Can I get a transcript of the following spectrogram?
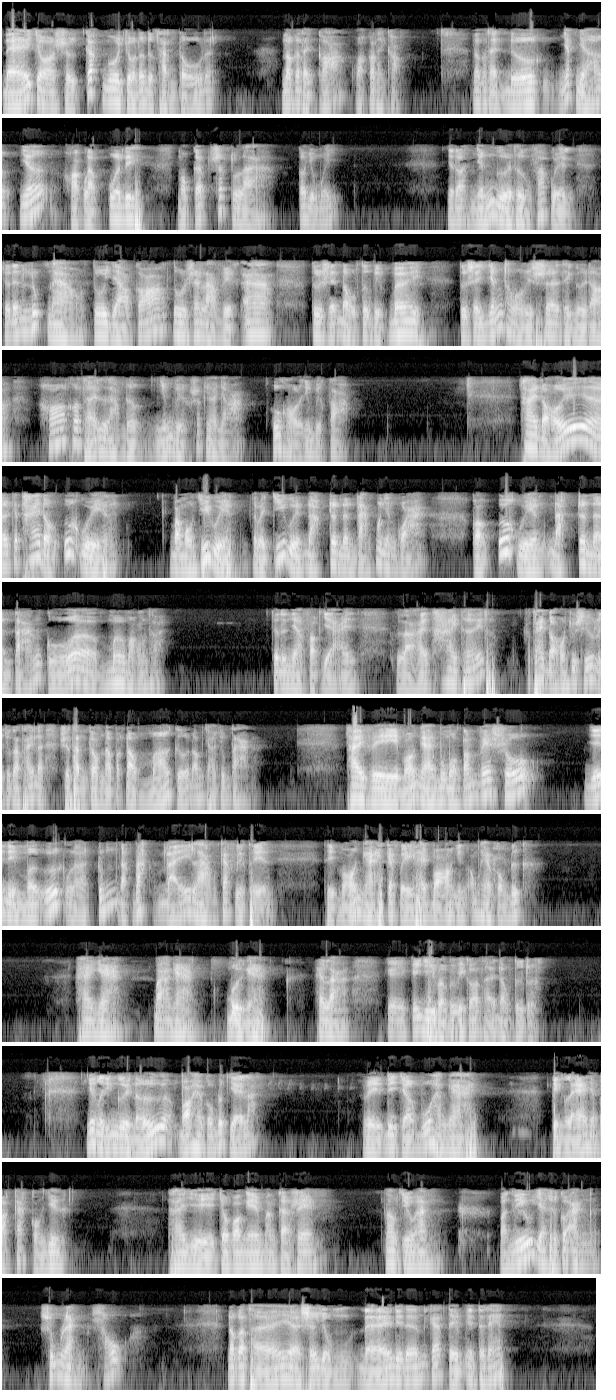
để cho sự cắt ngôi chùa nó được thành tựu đó. Nó có thể có hoặc có thể không. Nó có thể được nhắc nhở, nhớ hoặc là quên đi một cách rất là có dụng ý do đó, những người thường phát nguyện, cho đến lúc nào tôi giàu có, tôi sẽ làm việc a, tôi sẽ đầu tư việc b, tôi sẽ dấn thân vào việc c, thì người đó khó có thể làm được những việc rất nhỏ nhỏ. Huống hồ là những việc to. Thay đổi ờ, cái thái độ ước nguyện bằng một chí nguyện tại vì chí nguyện đặt trên nền tảng của nhân quả. Còn ước nguyện đặt trên nền tảng của mơ mộng thôi. Cho nên nhà phật dạy là hãy thay thế thôi. Cái thái độ chút xíu là chúng ta thấy là sự thành công đã bắt đầu mở cửa đón chào chúng ta. Thay vì mỗi ngày mua một tấm vé số, với niềm mơ ước là trúng đặt đắc để làm các việc thiện, thì mỗi ngày các vị hãy bỏ những ống heo công đức. Hai ngàn, ba ngàn, mười ngàn, hay là cái cái gì mà quý vị có thể đầu tư được. Nhất là những người nữ bỏ heo công đức dễ lắm vì đi chợ búa hàng ngày, tiền lẻ và bạc cát còn dư. Thay vì cho con em ăn cà rem nó không chịu ăn, và nếu gia sự có ăn, súng răng, xấu, nó có thể ờ, sử dụng để đi đến các tiệm internet.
